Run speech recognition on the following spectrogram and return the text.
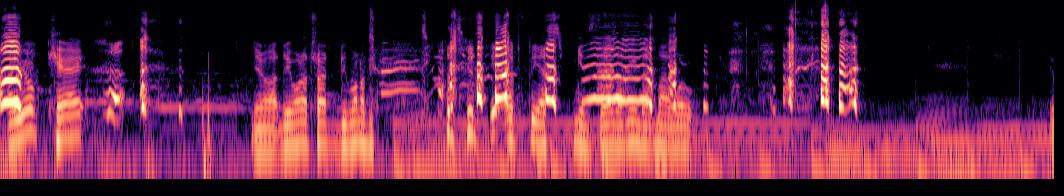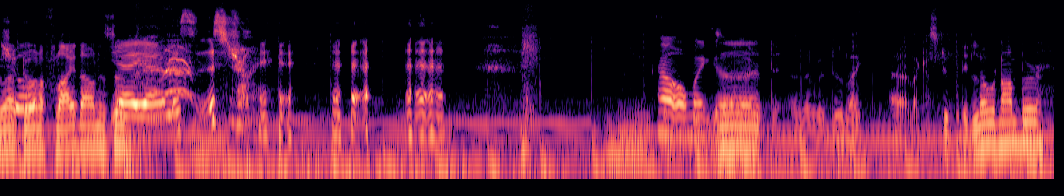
Are you okay? You know what? Do you want to try? Do you want to do, do, wanna do the FPS thing instead? I think that might work. Do you, want, do you Sure. want to fly down instead? yeah. yeah. Let's let's try it. oh my Uh, god. and then we'll do like uh, like a stupidly low number.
